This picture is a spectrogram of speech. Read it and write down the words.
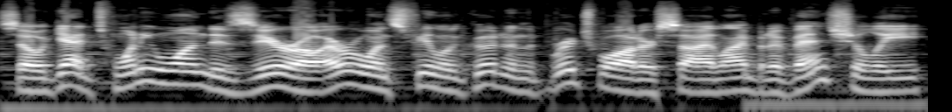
So again, 21 to 0. Everyone's feeling good on the Bridgewater sideline, but eventually,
